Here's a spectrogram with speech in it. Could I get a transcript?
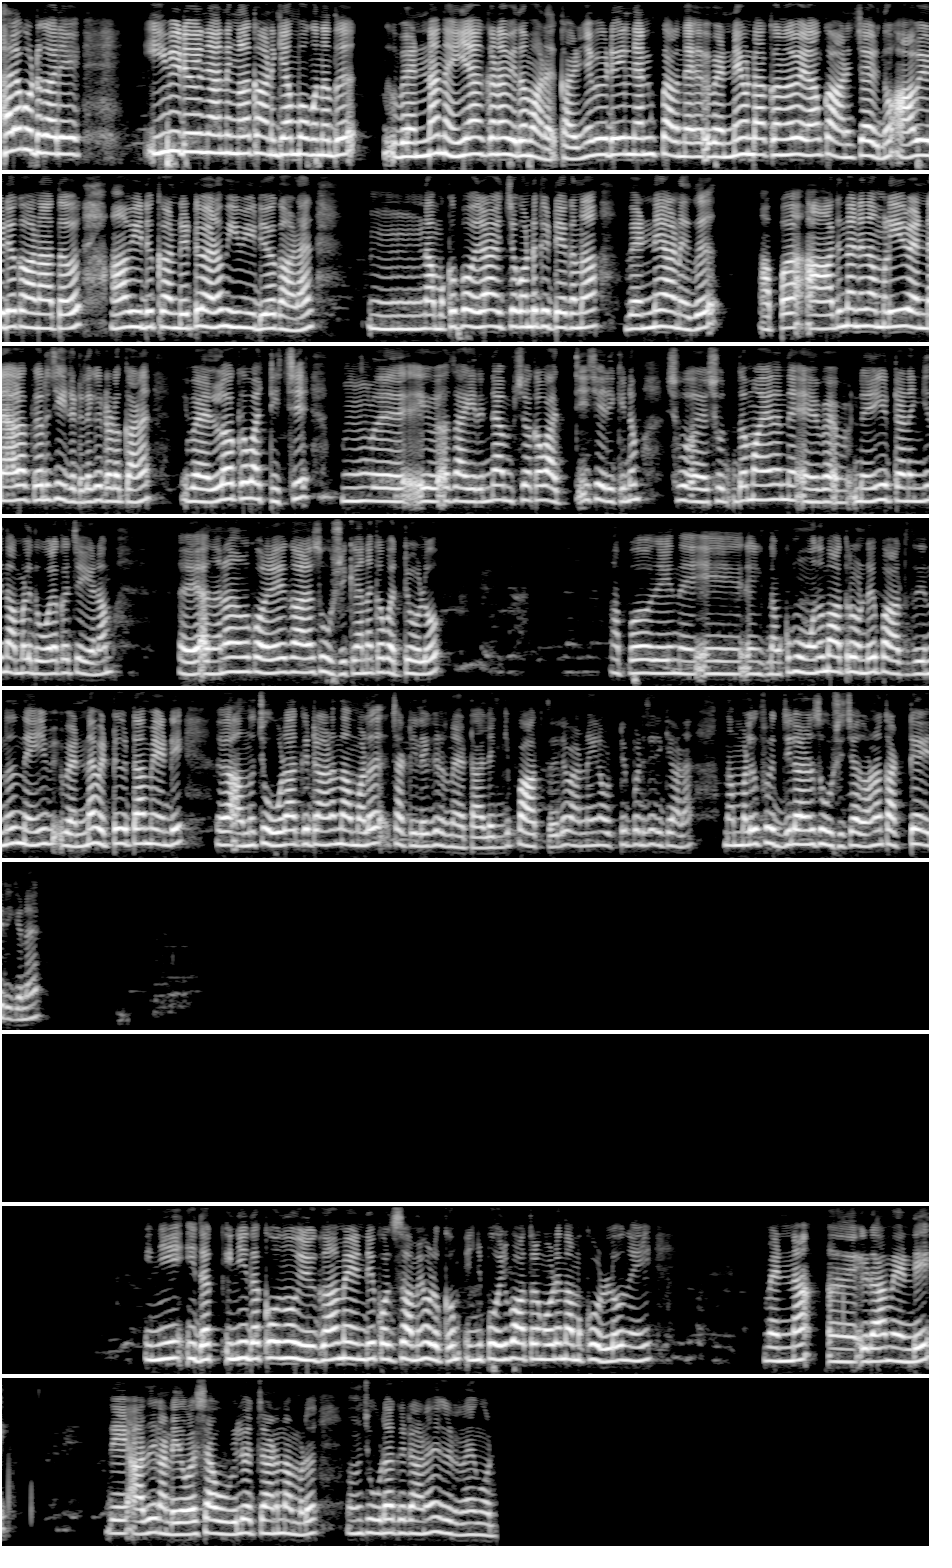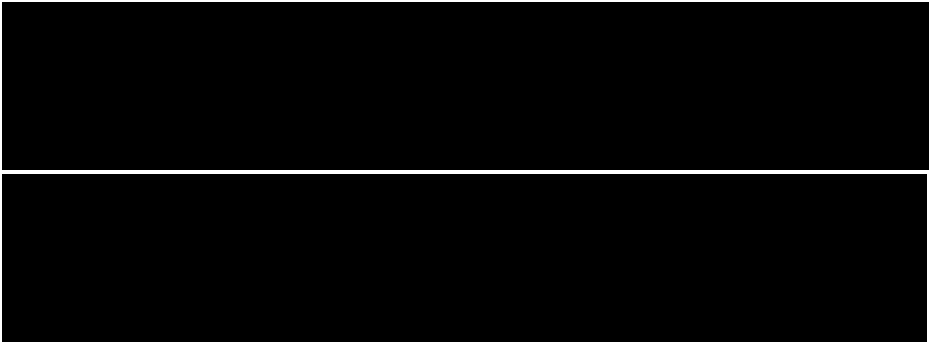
Hello കൂട്ടുകാരെ ഈ വീഡിയോയിൽ ഞാൻ നിങ്ങളെ കാണിക്കാൻ പോകുന്നത് വെണ്ണ നെയ്യാക്കണ വിധമാണ്. കഴിഞ്ഞ വീഡിയോയിൽ ഞാൻ പറഞ്ഞ വെണ്ണ ഉണ്ടാക്കുന്നത് വേണം കാണിച്ചായിരുന്നു. ആ വീഡിയോ കാണാത്തവർ ആ വീഡിയോ കണ്ടിട്ട് വേണം ഈ വീഡിയോ കാണാൻ. നമുക്കിപ്പോൾ ഒരാഴ്ച കൊണ്ട് കിട്ടിയേക്കുന്ന വെണ്ണയാണിത്. അപ്പോൾ ആദ്യം തന്നെ നമ്മൾ ഈ വെണ്ണകളൊക്കെ ഒരു ചീരട്ടിലേക്ക് ഈ വെള്ളമൊക്കെ വറ്റിച്ച് തൈരിന്റെ അംശമൊക്കെ വറ്റി ശരിക്കും ശുദ്ധമായ നെയ്യ് കിട്ടണമെങ്കിൽ നമ്മൾ ഇതുപോലൊക്കെ ചെയ്യണം. അങ്ങനെ നമുക്ക് കുറേ കാലം സൂക്ഷിക്കാനൊക്കെ പറ്റുള്ളൂ. അപ്പോൾ അതേ നമുക്ക് മൂന്ന് പാത്രമുണ്ട് പാത്രത്തിൽ നിന്ന് നെയ്യ് വെണ്ണ വെട്ട് കിട്ടാൻ വേണ്ടി അന്ന് ചൂടാക്കിയിട്ടാണ് നമ്മൾ ചട്ടിയിലേക്ക് ഇടുന്നത് കേട്ടോ. അല്ലെങ്കിൽ പാത്രത്തിൽ വെണ്ണ ഇങ്ങനെ ഒട്ടിപ്പിടിച്ചിരിക്കുകയാണ്. നമ്മൾ ഫ്രിഡ്ജിലാണ് സൂക്ഷിച്ചത്. അതുകൊണ്ടാണ് കട്ടിയായിരിക്കണേ. ഇനി ഇത ഇനി ഇതൊക്കെ ഒന്ന് ഉരുകാൻ വേണ്ടി കുറച്ച് സമയം എടുക്കും. ഇനിയിപ്പോൾ ഒരു പാത്രം കൂടി നമുക്കുള്ളൂ നെയ്യ് വെണ്ണ ഇടാൻ വേണ്ടി. ദേ അത് കണ്ടോ? ഇതുപോലെ സ്റ്റൗവിൽ വെച്ചാണ് നമ്മൾ ഒന്ന് ചൂടാക്കിയിട്ടാണ് ഇടുന്നത് ഇങ്ങോട്ട്.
